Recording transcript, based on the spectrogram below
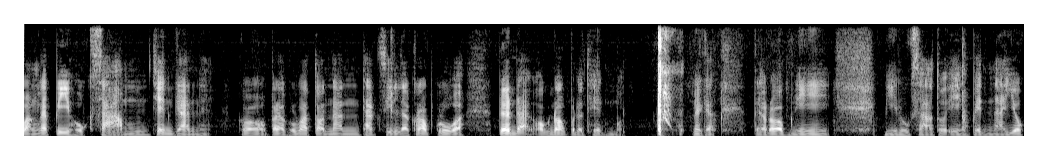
วังและปี 63 เช่นกัน ก็ปรากฏว่าตอนนั้นทักษิณและครอบครัวเดินทางออกนอกประเทศหมดนะครับแต่รอบนี้มีลูกสาวตัวเองเป็นนายก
